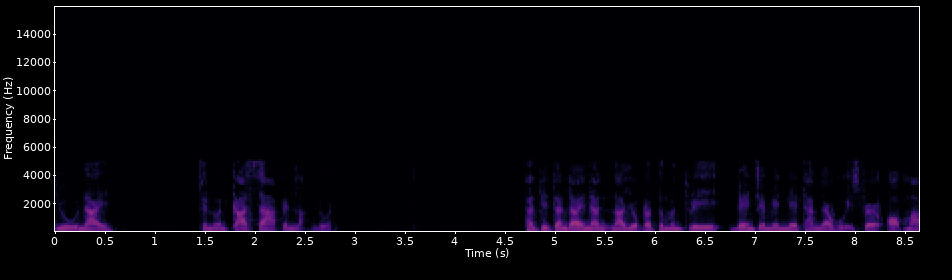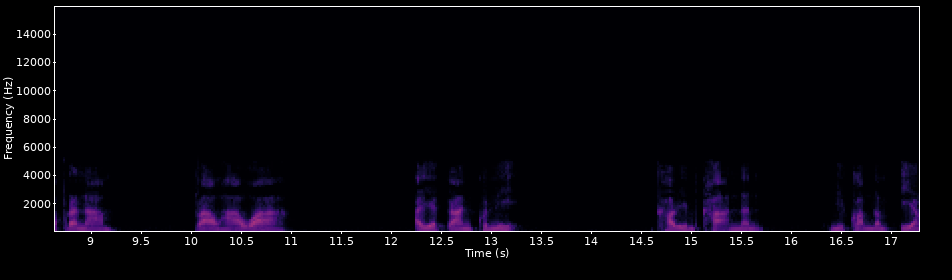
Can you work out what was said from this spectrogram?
อยู่ในฉนวนกาซาเป็นหลักด้วย ทันทีทันใดนั้น นายกรัฐมนตรีเบนจามินเนทันยาฮูอิสราเอลออกมาประนาม กล่าวหาว่าอายการคนนี้คาริมขานนั้นมีความลำเอียง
